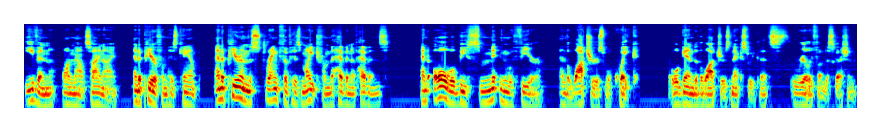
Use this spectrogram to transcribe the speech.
even on Mount Sinai, and appear from his camp, and appear in the strength of his might from the heaven of heavens and all will be smitten with fear, and the watchers will quake. We'll get into the watchers next week. That's a really fun discussion.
